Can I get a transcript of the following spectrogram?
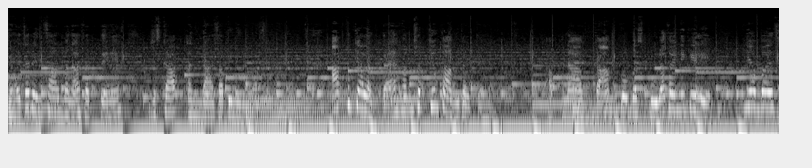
बेहतर इंसान बना सकते हैं, जिसका आप अंदाज़ा भी नहीं लगा सकते। आपको क्या लगता है, हम सब क्यों काम करते हैं? अपना काम को बस पूरा करने के लिए, या बस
